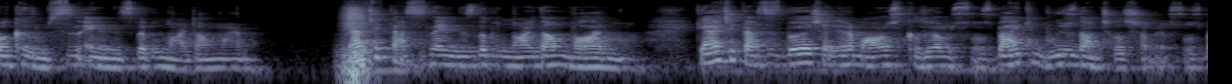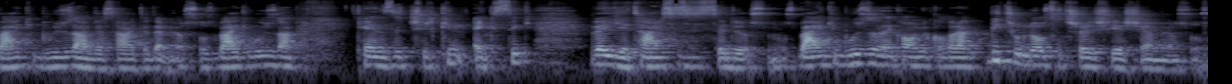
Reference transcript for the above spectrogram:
Bakalım sizin evinizde bunlardan var mı? Gerçekten sizin evinizde bunlardan var mı? Gerçekten siz böyle şeylere maruz kalıyor musunuz? Belki bu yüzden çalışamıyorsunuz. Belki bu yüzden cesaret edemiyorsunuz. Belki bu yüzden kendinizi çirkin, eksik ve yetersiz hissediyorsunuz. Belki bu yüzden ekonomik olarak bir türlü o sıçrayışı yaşayamıyorsunuz.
